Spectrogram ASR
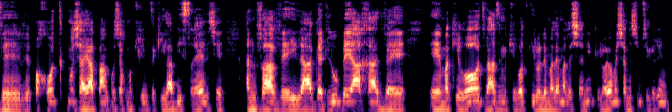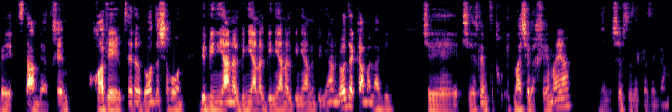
ו- ופחות כמו שהיה פעם, כמו שאנחנו מכירים את הקהילה בישראל, שענווה והילה גדלו ביחד ומכירות, ואז הן מכירות כאילו למלא מלא שנים, כאילו היום יש אנשים שגרים סתם לידכם, כוכב יאיר, בסדר, בהוד השרון, בבניין על בניין על בניין על בניין על בניין, לא יודע כמה להגיד ש- שיש להם את מה שלכם היה, אז אני חושב שזה כזה גם,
